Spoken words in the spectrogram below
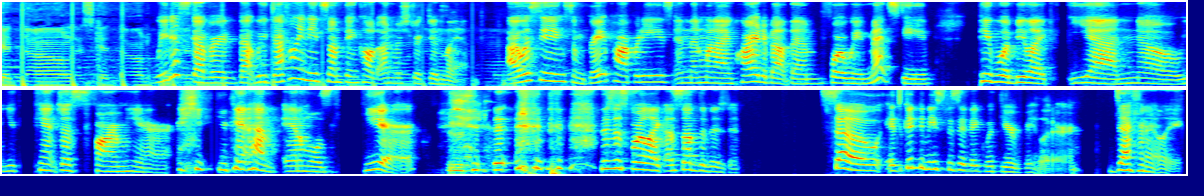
Let's get down, let's get down We discovered that we definitely need something called unrestricted land. I was seeing some great properties, and then when I inquired about them before we met Steve, people would be like, Yeah, no, you can't just farm here. you can't have animals here. this is for like a subdivision. So it's good to be specific with your realtor. Definitely.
